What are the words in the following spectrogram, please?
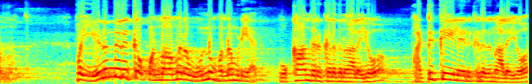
பண்ணும். இப்போ எழுந்திருக்க பண்ணாமல் நம்ம ஒன்றும் பண்ண முடியாது. உட்கார்ந்து இருக்கிறதுனாலையோ படுக்கையில் இருக்கிறதுனாலையோ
